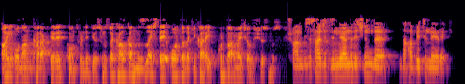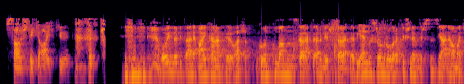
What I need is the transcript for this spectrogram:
ay olan karakteri kontrol ediyorsunuz ve kalkanınızla işte ortadaki kareyi kurtarmaya çalışıyorsunuz. Şu an bizi sadece dinleyenler için de daha betimleyerek sağ üstteki ay gibi. Oyunda bir tane ay karakteri var. Kullandığınız karakter bir karakter. Bir Endless Runner olarak düşünebilirsiniz. Yani amaç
